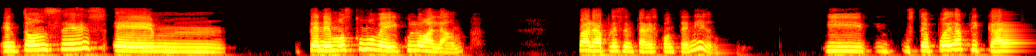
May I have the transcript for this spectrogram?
Entonces, em, tenemos como vehículo a LAMP para presentar el contenido. Y usted puede aplicar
